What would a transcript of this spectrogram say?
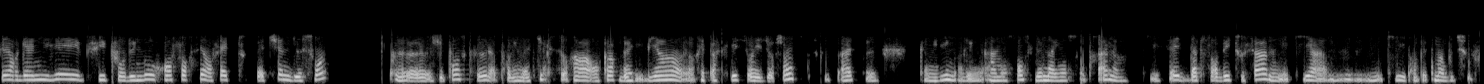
réorganiser et puis pour de nouveau renforcer en fait toute cette chaîne de soins, euh, je pense que la problématique sera encore bel et bien euh, répartie sur les urgences, parce que ça reste, comme dit, à mon sens, le maillon central qui essaye d'absorber tout ça, mais qui, a, qui est complètement à bout de souffle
